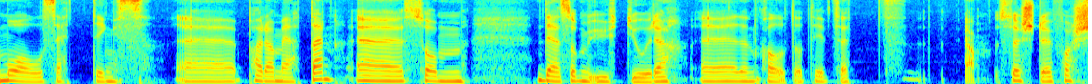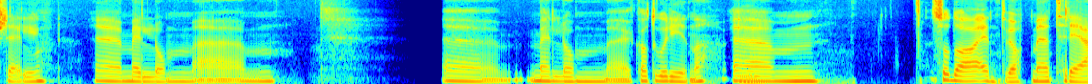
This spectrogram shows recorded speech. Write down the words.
målsettingsparameteren som det som utgjorde den kvalitativt sett ja, største forskjellen mellom mellom eh, kategoriene. Eh, så da endte vi opp med tre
